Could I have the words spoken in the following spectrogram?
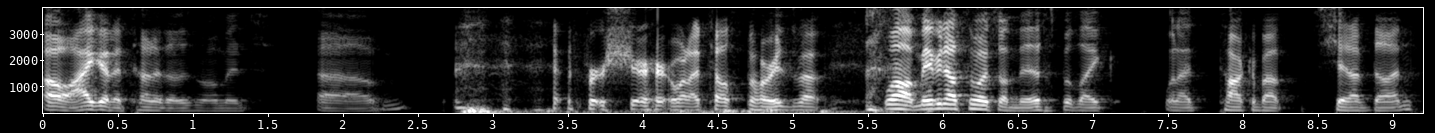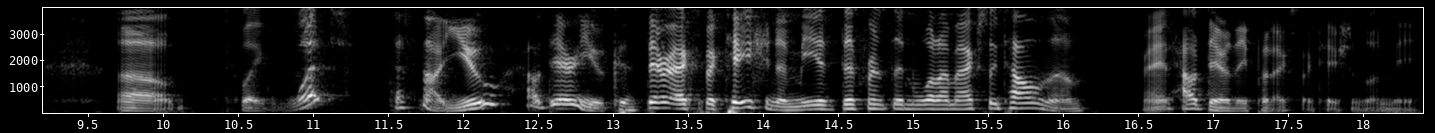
Oh, I got a ton of those moments. Um, for sure when I tell stories about well, maybe not so much on this, but like when I talk about shit I've done. Um, like what? That's not you. How dare you? Because their expectation of me is different than what I'm actually telling them. Right? How dare they put expectations on me?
